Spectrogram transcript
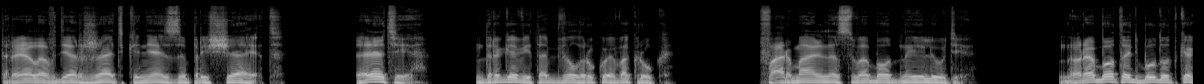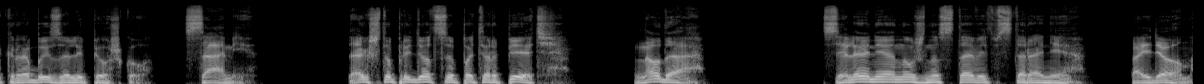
Трелов держать князь запрещает. Эти, — Драговит обвел рукой вокруг, — формально свободные люди. Но работать будут как рабы за лепешку. Сами. Так что придется потерпеть. Ну да. Селение нужно ставить в стороне. Пойдем.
